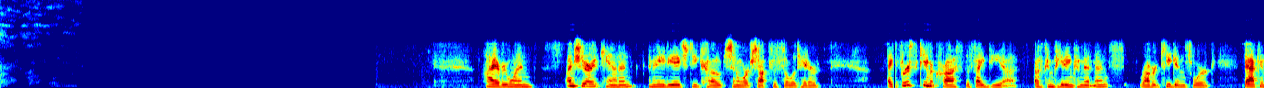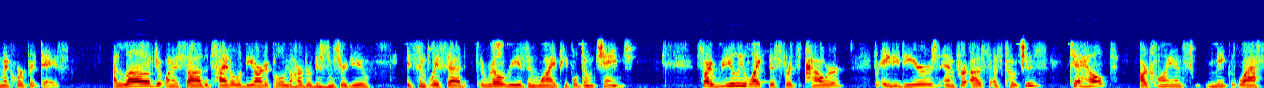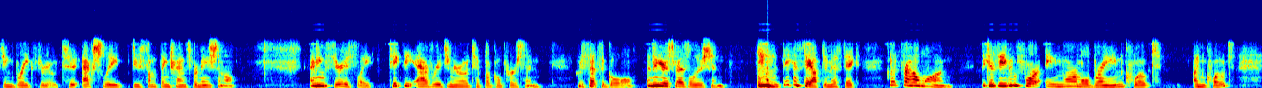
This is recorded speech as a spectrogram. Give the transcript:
Hi, everyone. I'm Sherry Cannon. I'm an ADHD coach and a workshop facilitator. I first came across this idea of competing commitments, Robert Kegan's work, back in my corporate days. I loved it when I saw the title of the article in the Harvard Business Review. It simply said, The Real Reason Why People Don't Change. So I really like this for its power, for ADDers, and for us as coaches to help our clients make lasting breakthrough, to actually do something transformational. I mean, seriously, take the average neurotypical person who sets a goal, a New Year's resolution. they can stay optimistic, but for how long? Because even for a normal brain, quote, unquote,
